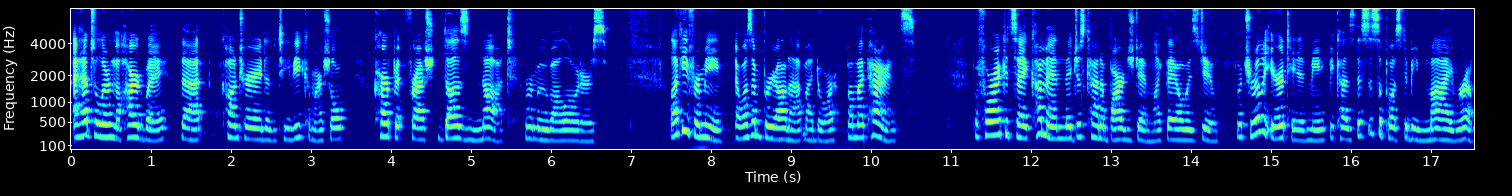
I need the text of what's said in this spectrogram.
I had to learn the hard way that, contrary to the TV commercial, Carpet Fresh does not remove all odors. Lucky for me, it wasn't Brianna at my door, but my parents. Before I could say, come in, they just kind of barged in like they always do, which really irritated me because this is supposed to be my room.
